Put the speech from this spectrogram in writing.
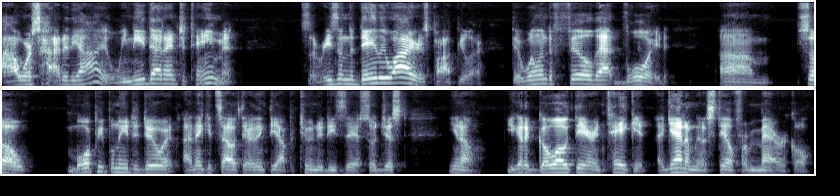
our side of the aisle. We need that entertainment. It's the reason the Daily Wire is popular. They're willing to fill that void. Um, so more people need to do it. I think it's out there. I think the opportunity's there. So just, you know, you got to go out there and take it. Again, I'm going to steal from Miracle.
